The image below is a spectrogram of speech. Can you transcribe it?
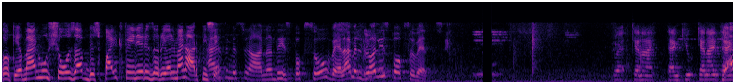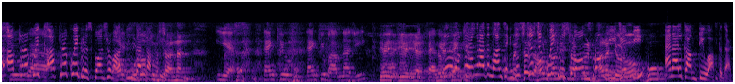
Okay, a man who shows up despite failure is a real man, RP Singh. As Mr. Anand, he spoke so well. I mean, really spoke so well. Well, can I thank you? Can I thank Yeah, you? after a quick uh, after a quick response from All RP Singh, I'll kudos to Mr. Anand. Yes, thank you, thank you, Bhavna ji. Yeah, yeah, I'm yeah, big yeah. of Yeah, No, yours. thank Dr. you. Ranganathan, one second. Just, Mr. just a quick Gandhi is talking response from about Bharat Jodo, BJP, who- and I'll come to you after that.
